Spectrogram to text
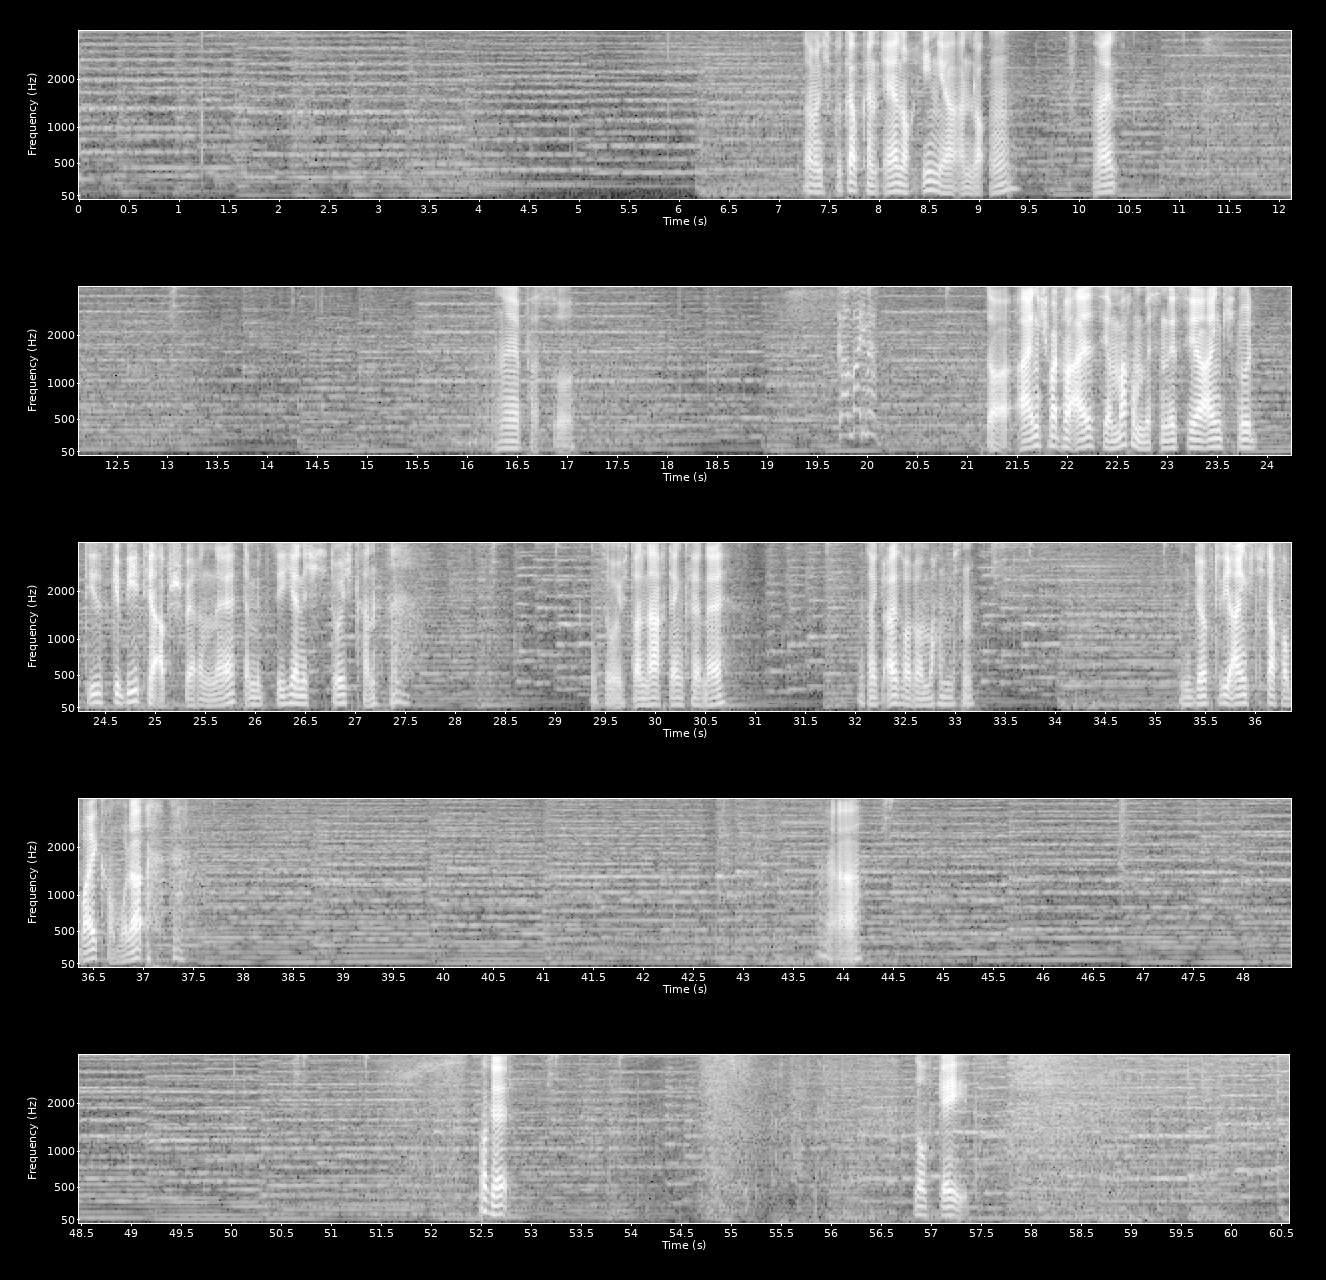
Wenn ich glück habe kann er noch ihn ja anlocken. Nein. Nee, passt so So, eigentlich was wir alles hier machen müssen, ist ja eigentlich nur dieses Gebiet hier absperren, ne? damit sie hier nicht durch kann. So, ich dann nachdenke, ne? Das ist eigentlich alles, was wir machen müssen. Dann dürfte die eigentlich nicht da vorbeikommen, oder? Ja. Okay. Los geht's.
